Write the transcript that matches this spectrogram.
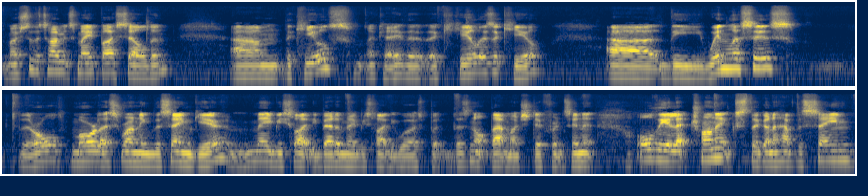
Most of the time it's made by Selden. Um, the keels, okay, the, the keel is a keel. Uh, the windlasses, they're all more or less running the same gear, maybe slightly better, maybe slightly worse, but there's not that much difference in it. All the electronics, they're going to have the same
